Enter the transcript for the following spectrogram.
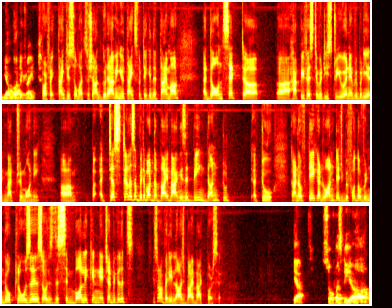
you got it right. Perfect. Thank you so much, Sushanth. Good having you. Thanks for taking the time out. At the onset, uh, uh, happy festivities to you and everybody at Matrimony. Um, but uh, just tell us a bit about the buyback. Is it being done to uh, to kind of take advantage before the window closes, or is this symbolic in nature? Because it's it's not a very large buyback per se. Yeah. So firstly, uh,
